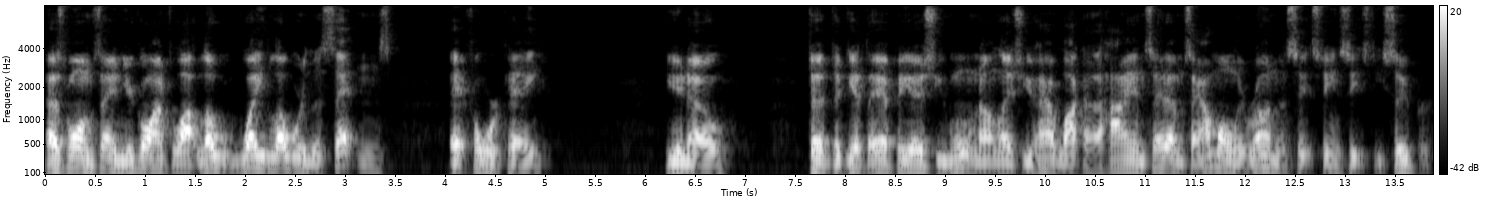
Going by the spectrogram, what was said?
That's what I'm saying. You're going to have to like low, way lower the settings at 4K, you know, to, to get the FPS you want, not unless you have like a high-end setup and say, I'm only running a 1660 Super.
